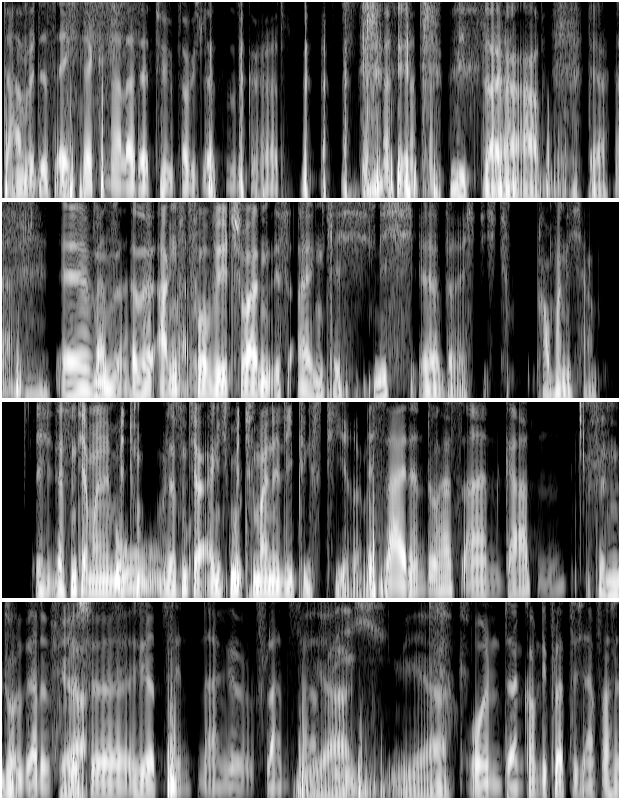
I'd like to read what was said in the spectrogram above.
David ist echt der Knaller, der Typ, habe ich letztens gehört. Mit seiner ja. Art. Ja. ja. Ähm, also Angst Klasse. vor Wildschweinen ist eigentlich nicht äh, berechtigt. Braucht man nicht haben. Ich, das sind ja meine mit, oh, das sind ja eigentlich gut. mit meine Lieblingstiere. Ne? Es sei denn, du hast einen Garten, du, wo du gerade frische ja. Hyazinthen angepflanzt hast, ja. wie ich. Ja. Und dann kommen die plötzlich einfach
